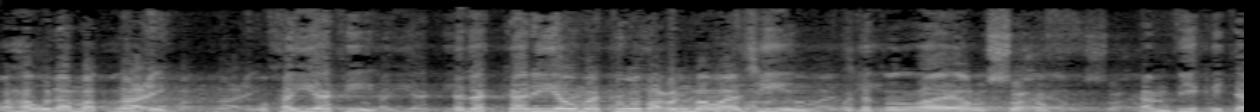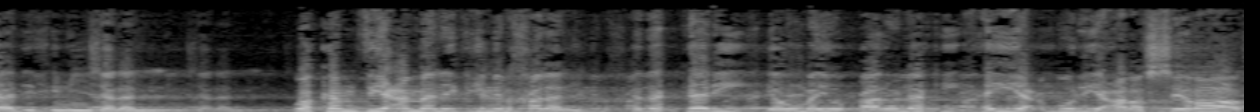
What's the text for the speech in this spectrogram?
وهول مطلعه. أخيتي تذكري يوم توضع الموازين وتتغاير الصحف. كم في كتابك من زلل؟ وكم في عملك من خلل؟ تذكري يوم يقال لك هيا اعبري على الصراط.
